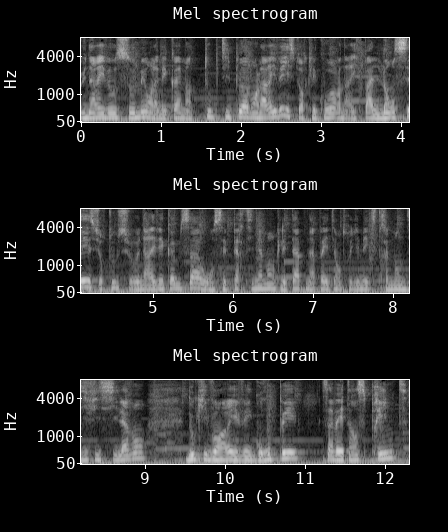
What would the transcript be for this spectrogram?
une arrivée au sommet, on la met quand même un tout petit peu avant l'arrivée, histoire que les coureurs n'arrivent pas à lancer, surtout sur une arrivée comme ça, où on sait pertinemment que l'étape n'a pas été entre guillemets extrêmement difficile avant. Donc ils vont arriver groupés, ça va être un sprint,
